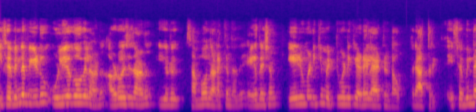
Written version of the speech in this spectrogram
ഈ ഫെബിന്റെ വീട് ഉളിയകോവിലാണ്. അവിടെ വെച്ചിട്ടാണ് ഈ ഒരു സംഭവം നടക്കുന്നത്. ഏകദേശം ഏഴു മണിക്കും എട്ട് മണിക്കും ഇടയിലായിട്ടുണ്ടാവും രാത്രി. ഈ ഫെബിന്റെ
